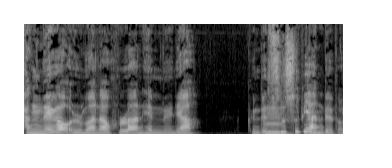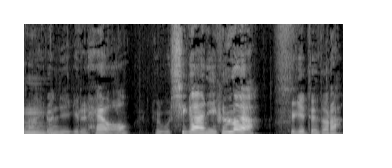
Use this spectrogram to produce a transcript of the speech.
당내가 얼마나 혼란했느냐. 근데 음. 수습이 안 되더라. 음. 이런 얘기를 해요. 결국 시간이 흘러야 그게 되더라.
